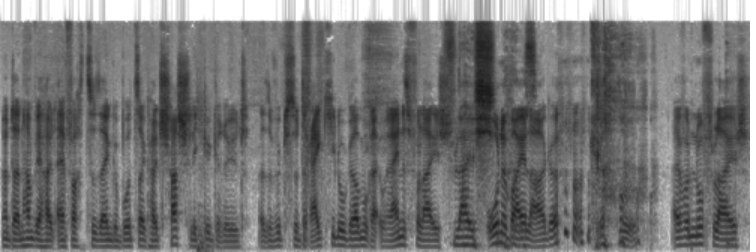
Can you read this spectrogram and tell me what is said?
und dann haben wir halt einfach zu seinem Geburtstag halt Schaschlik gegrillt. Also wirklich so drei Kilogramm re reines Fleisch. Fleisch. Ohne Beilage. Grau. einfach nur Fleisch.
